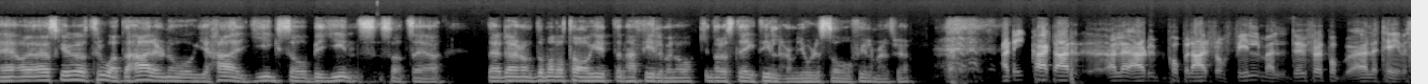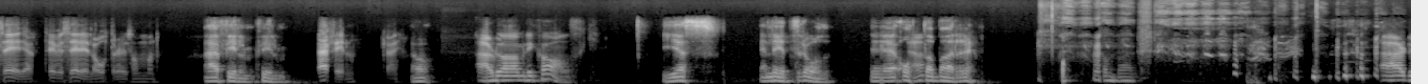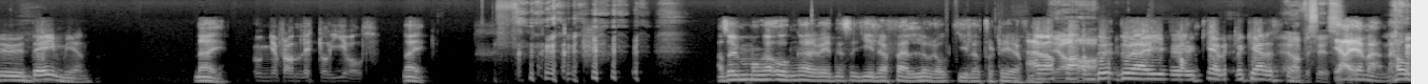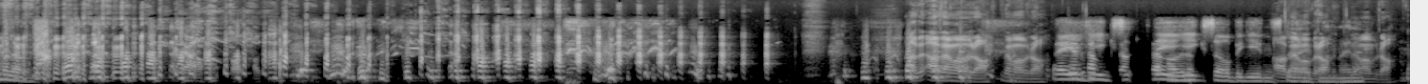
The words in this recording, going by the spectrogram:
Eh, och jag skulle tro att det här är nog här Jigsaw begins, så att säga. Där, där de, de har nog tagit den här filmen och några steg till när de gjorde så filmer tror jag. Är din karaktär, eller är du populär från film eller, du är för ett pop- eller tv-serier? Tv-serier låter det som, men Nej, film, film. det är film. Ja. Är du amerikansk? Yes. En ledtråd. Det är åtta Ja. barre. är du Damien? Nej, Ungen från Little Evils. nej. Alltså hur många ungar vet ni som gillar fällor och gillar att tortera folk? Nej, vad fan, du, du är ju Kevin McAllister. Ja, precis. Jajamän, Home Alone. Ja, Ja, den- ja, var bra. Den var bra. Det är Jigsaw, det är Jigsaw Begins. Ja, den var bra. Den var bra.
